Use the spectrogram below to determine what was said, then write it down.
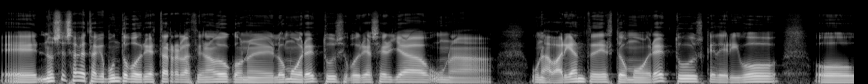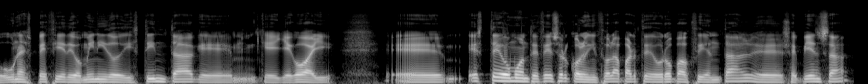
Eh, no se sabe hasta qué punto podría estar relacionado con el Homo erectus, si podría ser ya una, variante de este Homo erectus que derivó o una especie de homínido distinta que, llegó allí. Eh, este Homo antecesor colonizó la parte de Europa occidental, eh, se piensa,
